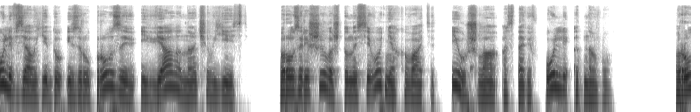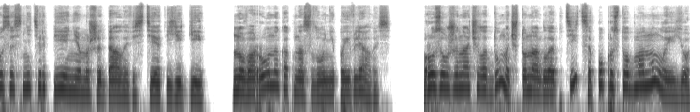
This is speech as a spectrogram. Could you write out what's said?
Олли взял еду из рук Розы и вяло начал есть. Роза решила, что на сегодня хватит, и ушла, оставив Олли одного. Роза с нетерпением ожидала вести от Еги, но ворона, как назло, не появлялась. Роза уже начала думать, что наглая птица попросту обманула ее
